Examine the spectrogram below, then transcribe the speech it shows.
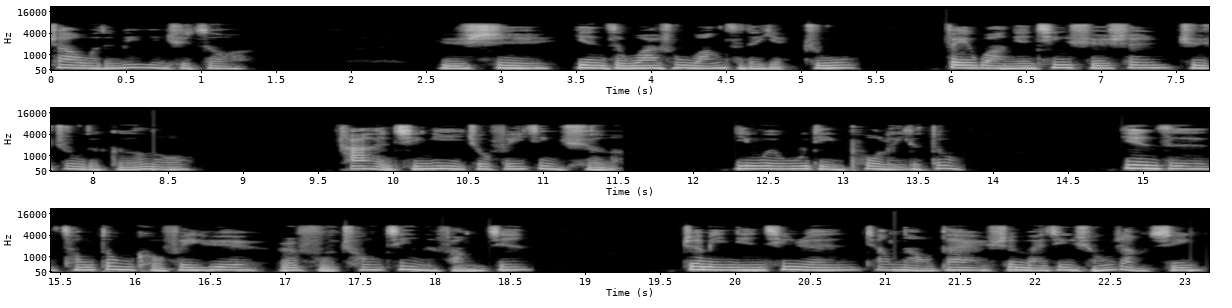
照我的命令去做。于是，燕子挖出王子的眼珠，飞往年轻学生居住的阁楼。它很轻易就飞进去了，因为屋顶破了一个洞。燕子从洞口飞跃而俯冲进了房间。这名年轻人将脑袋深埋进熊掌心，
